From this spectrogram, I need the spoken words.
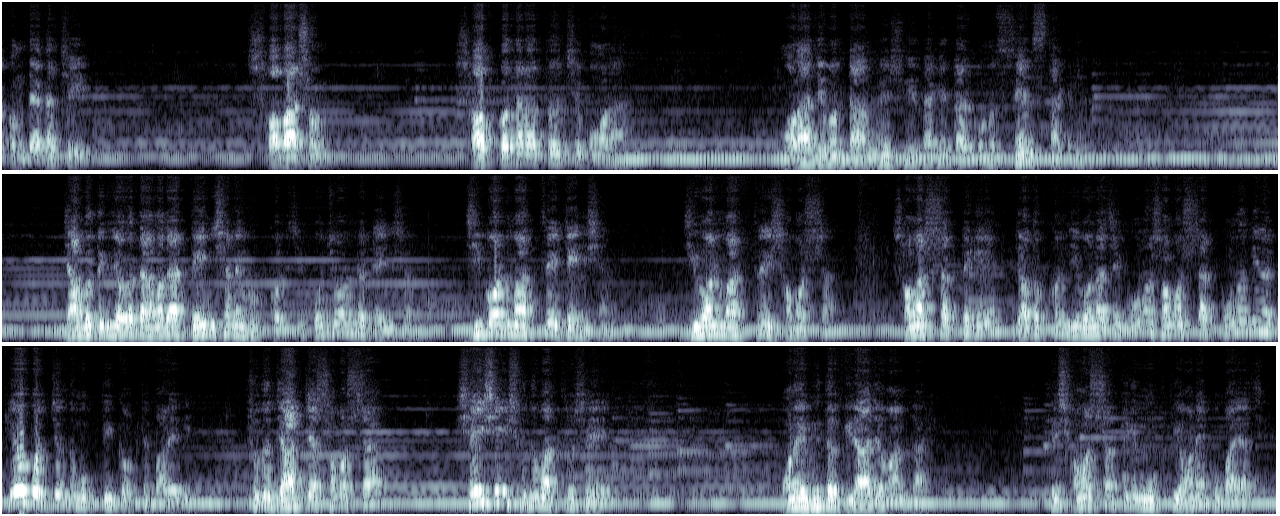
এখন দেখাচ্ছি সবাসন সব কথার অর্থ হচ্ছে মরা। মরা যেমন টান হয়ে শুয়ে থাকে, তার কোনো সেন্স থাকে না। জাগতিক জগতে আমরা টেনশনে ভোগ করছি প্রচণ্ড টেনশন জীবন মাত্রই টেনশন জীবন মাত্রই সমস্যা। সমস্যার থেকে যতক্ষণ জীবন আছে, কোনো সমস্যা কোনোদিনও কেউ পর্যন্ত মুক্তি করতে পারেনি। শুধু যার যার সমস্যা সেই সেই শুধুমাত্র সে মনের ভিতর বিরাজমান রাখে। সেই সমস্যার থেকে মুক্তি অনেক উপায় আছে।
